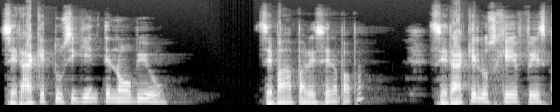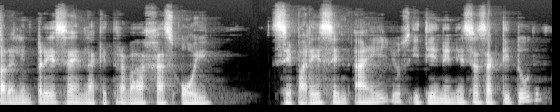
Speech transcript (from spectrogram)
¿será que tu siguiente novio se va a parecer a papá? ¿Será que los jefes para la empresa en la que trabajas hoy se parecen a ellos y tienen esas actitudes?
